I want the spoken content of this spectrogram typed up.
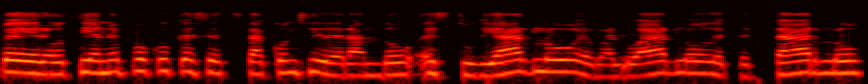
pero tiene poco que se está considerando estudiarlo, evaluarlo, detectarlo.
